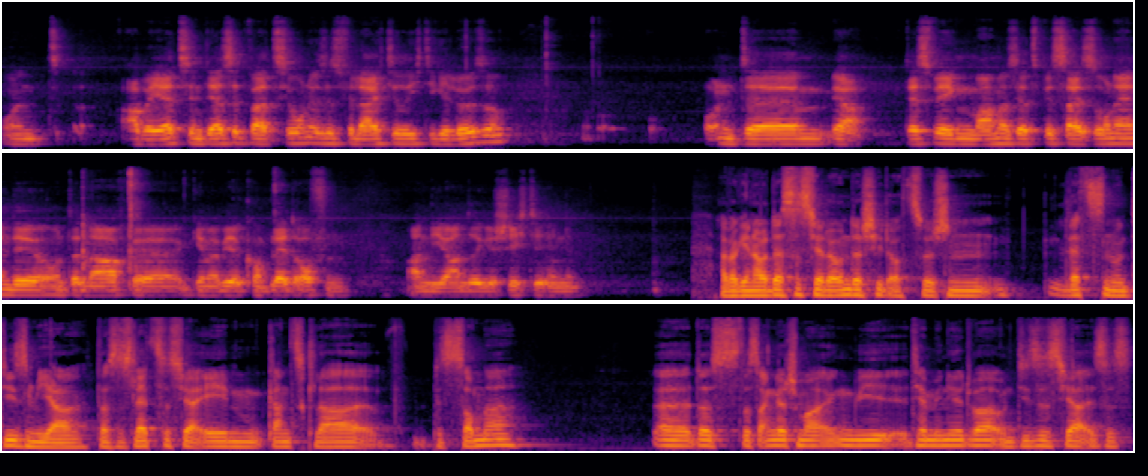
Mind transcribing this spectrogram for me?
und aber jetzt in der Situation ist es vielleicht die richtige Lösung. Und ähm, ja, deswegen machen wir es jetzt bis Saisonende und danach äh, gehen wir wieder komplett offen an die andere Geschichte hin. Aber genau das ist ja der Unterschied auch zwischen letzten und diesem Jahr. Das ist letztes Jahr eben ganz klar bis Sommer äh, dass das Engagement irgendwie terminiert war. Und dieses Jahr ist es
